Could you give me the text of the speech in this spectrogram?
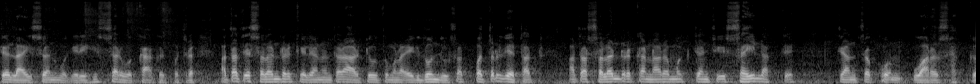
ते लायसन वगैरे हे सर्व कागदपत्र. आता ते सलेंडर केल्यानंतर आर टी ओ तुम्हाला एक दोन दिवसात पत्र देतात. आता सलेंडर करणारं मग त्यांची सही लागते. त्यांचं कोण वारस हक्क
